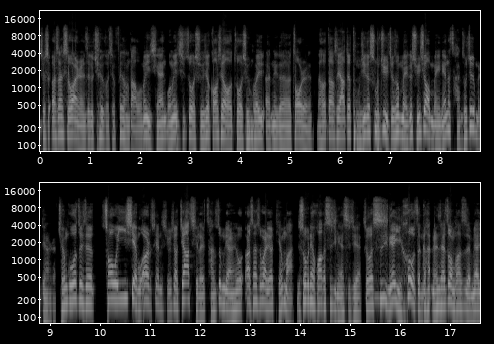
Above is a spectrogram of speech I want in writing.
就是二三十万人，这个缺口是非常大。我们以前我们也去做学校高校做巡回，呃，那个招人，然后当时要再统计一个数据，就是说每个学校每年的产出就这么点人，全国这些稍微一线或二线的学校加起来产出这么点人，二三十万人要填满，你说不定花个十几年时间。说十几年以后整个人才状况是怎么样，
